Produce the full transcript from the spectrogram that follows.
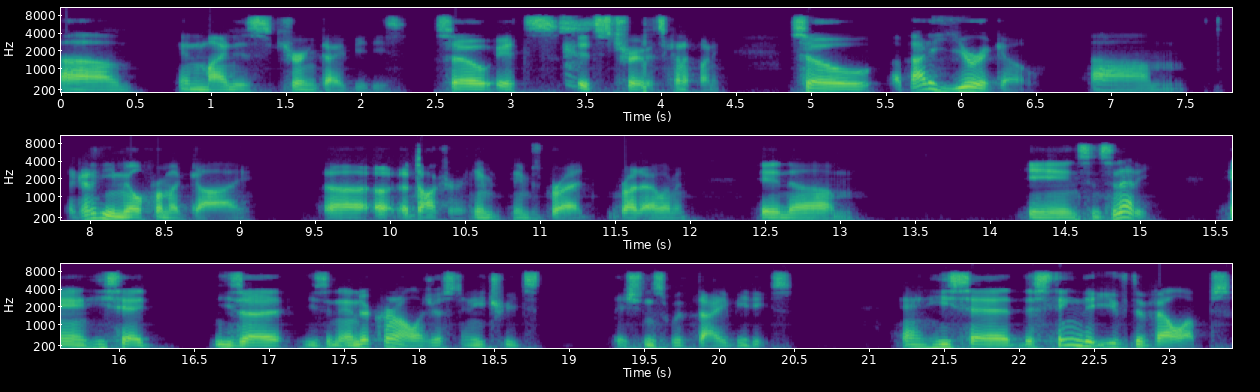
um, and mine is curing diabetes. So it's it's true. It's kind of funny. So about a year ago, um, I got an email from a guy, uh, a, doctor named name's Brad Brad Eilerman in um, in Cincinnati, and he said he's a he's an endocrinologist and he treats patients with diabetes. And he said this thing that you've developed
